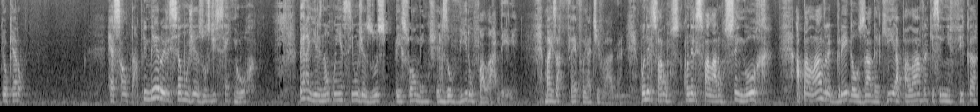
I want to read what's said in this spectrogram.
que eu quero ressaltar. Primeiro, eles chamam Jesus de Senhor. Peraí, eles não conheciam Jesus pessoalmente, eles ouviram falar dele. Mas a fé foi ativada. Quando eles, falam, quando eles falaram Senhor, a palavra grega usada aqui é a palavra que significa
